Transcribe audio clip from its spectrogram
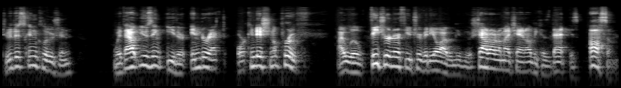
to this conclusion without using either indirect or conditional proof, I will feature it in a future video. I will give you a shout out on my channel because that is awesome.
